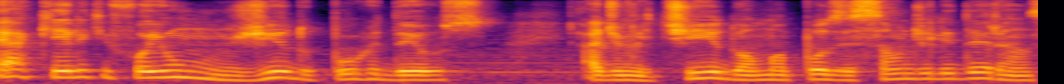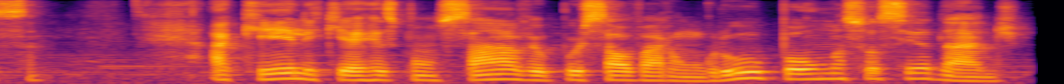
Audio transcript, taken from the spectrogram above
é aquele que foi ungido por Deus, admitido a uma posição de liderança aquele que é responsável por salvar um grupo ou uma sociedade.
